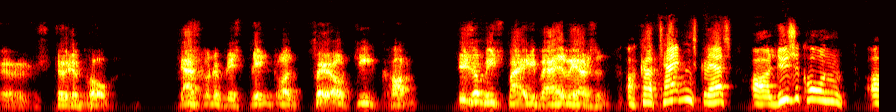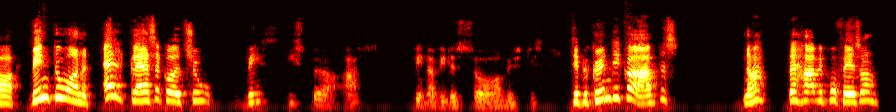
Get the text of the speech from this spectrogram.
øh, støtte på. Flaskerne blev splindret, før de kom. Ligesom mit spejl i badeværelset. Og kaptajnens glas, og lysekronen, og vinduerne, alt glas er gået tu. Hvis de spørger os, finder vi det så mystisk. Det begyndte i går aftes. Nå, der har vi professoren.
